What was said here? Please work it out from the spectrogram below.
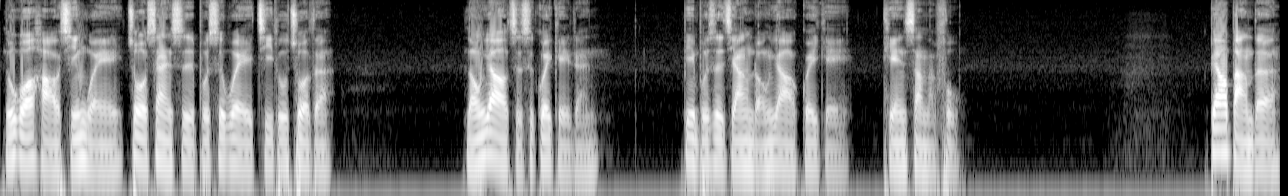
如果好行为、做善事不是为基督做的，荣耀只是归给人，并不是将荣耀归给天上的父。标榜的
